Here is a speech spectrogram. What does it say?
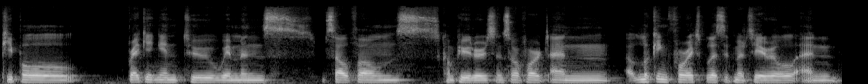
people breaking into women's cell phones, computers, and so forth, and looking for explicit material and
